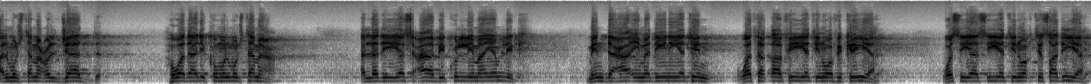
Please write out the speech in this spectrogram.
المجتمع الجاد هو ذلكم المجتمع الذي يسعى بكل ما يملك من دعائم دينيه وثقافية وفكرية وسياسية واقتصادية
